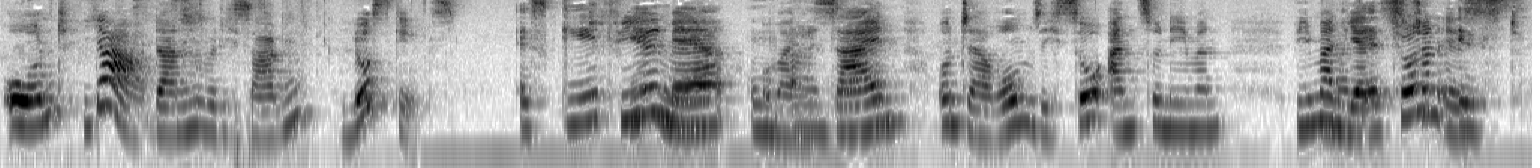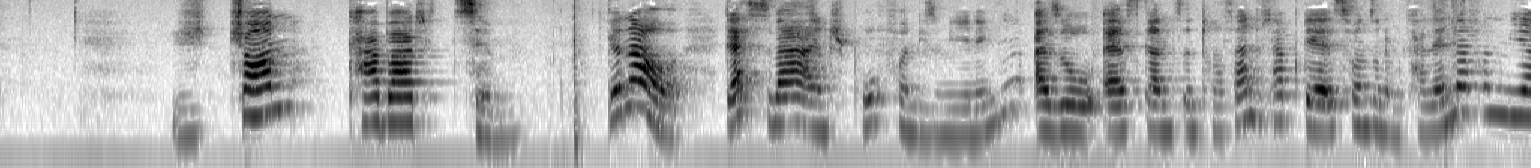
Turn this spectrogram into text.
Und ja, dann würde ich sagen, los geht's. Es geht Vielmehr um ein Sein und darum, sich so anzunehmen, wie man, man jetzt, jetzt schon ist. John Kabat-Zinn. Genau, das war ein Spruch von diesemjenigen. Also er ist ganz interessant. Ich habe, der ist von so einem Kalender von mir,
